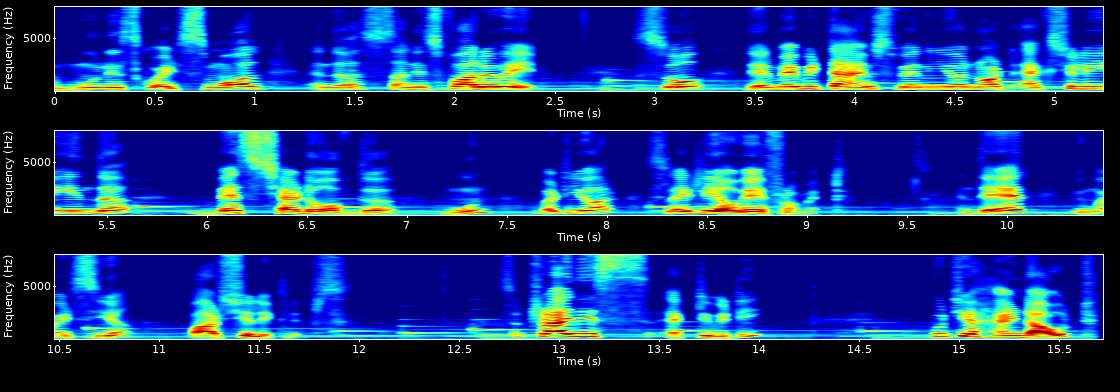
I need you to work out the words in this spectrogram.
the moon is quite small and the sun is far away. So there may be times when you are not actually in the best shadow of the moon, but you are slightly away from it. And there you might see a partial eclipse. So try this activity. Put your hand out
